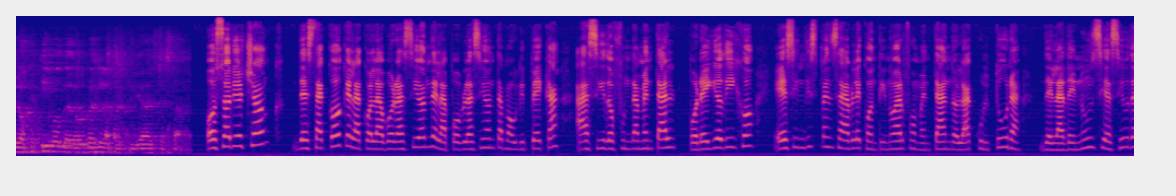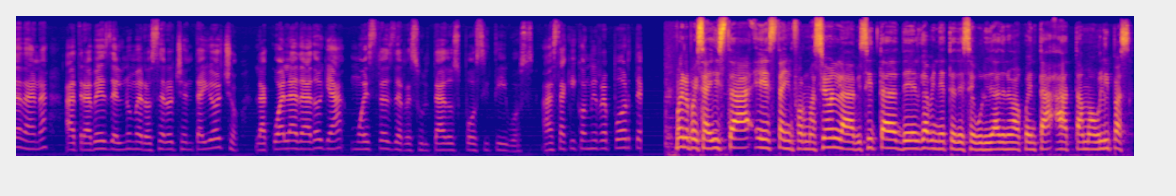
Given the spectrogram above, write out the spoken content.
el objetivo de devolverle la tranquilidad a este estado. Osorio Chong destacó que la colaboración de la población tamaulipeca ha sido fundamental. Por ello dijo, es indispensable continuar fomentando la cultura de la denuncia ciudadana a través del número 088, la cual ha dado ya muestras de resultados positivos. Hasta aquí con mi reporte. Bueno, pues ahí está esta información, la visita del Gabinete de Seguridad de Nueva Cuenta a Tamaulipas.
